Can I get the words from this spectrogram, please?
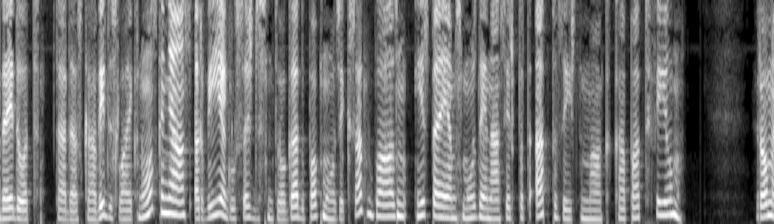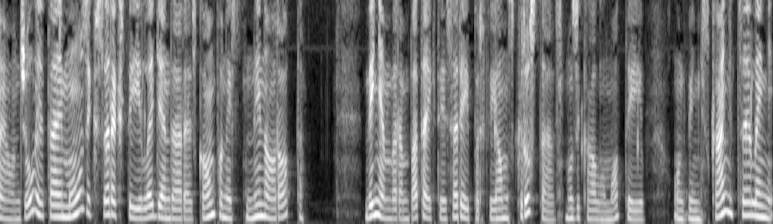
veidot tādās kā viduslaika noskaņās ar vieglu 60. gadu popmūzikas atblāzmu, iespējams mūsdienās ir pat atpazīstamāka kā pati filma. Romeo un Džulietai mūziku sarakstīja leģendārais komponists Nino Rota. Viņam varam pateikties arī par filmas krustāvs muzikālo motīvu, un viņa skaņu celiņi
